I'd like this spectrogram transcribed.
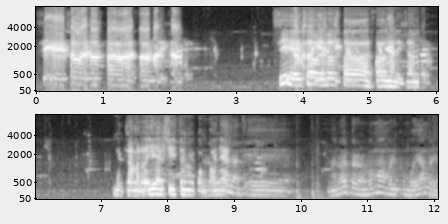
Sí, eso, eso está, está analizando. Sí, eso, eso está, estaba analizando. Mientras me reía el chiste de mi pero vamos compañero. a- eh, Manuel, pero nos vamos a morir como de hambre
